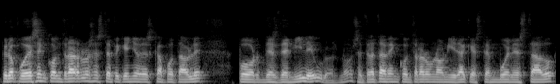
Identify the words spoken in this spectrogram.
pero puedes encontrarlos este pequeño descapotable por desde 1000 euros, ¿no? Se trata de encontrar una unidad que esté en buen estado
